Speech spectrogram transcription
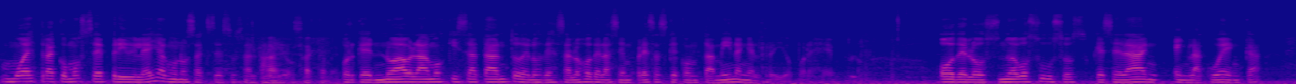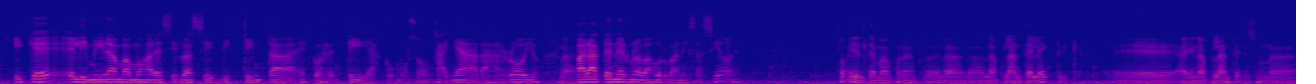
muestra cómo se privilegian unos accesos al ah, río. exactamente. Porque no hablamos quizá tanto de los desalojos de las empresas que contaminan el río, por ejemplo, o de los nuevos usos que se dan en la cuenca y que eliminan, vamos a decirlo así, distintas escorrentías, como son cañadas, arroyos, para tener nuevas urbanizaciones. Y el tema, por ejemplo, de la, planta eléctrica. Eh, hay una planta que es una...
